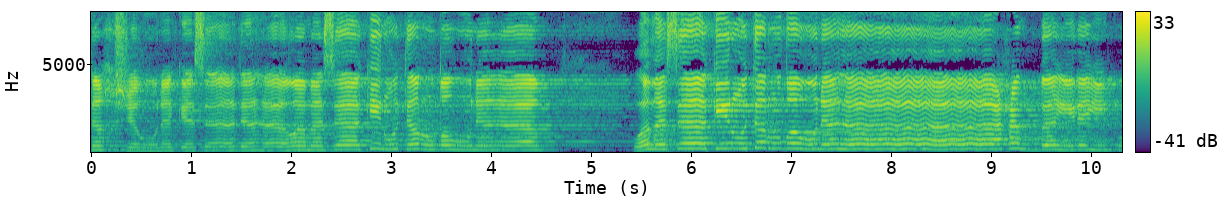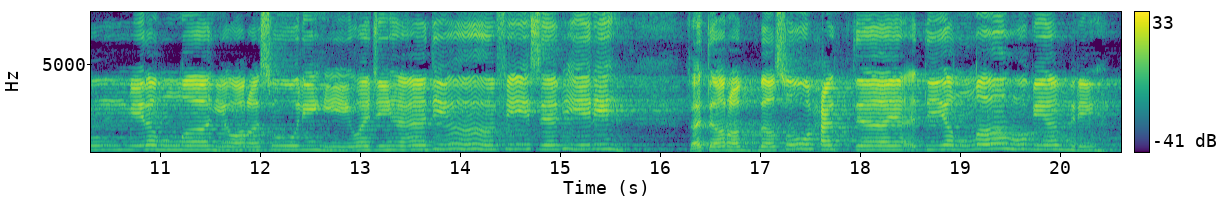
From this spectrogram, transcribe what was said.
تخشون كسادها ومساكن ترضونها ومساكن ترضونها حب إليكم من الله ورسوله وجهاد في سبيله فتربصوا حتى يأتي الله بأمره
